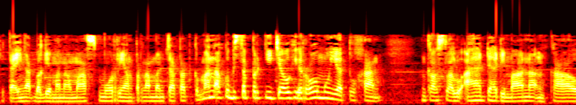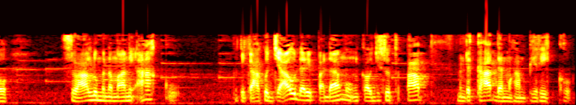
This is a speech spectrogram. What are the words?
Kita ingat bagaimana Mazmur yang pernah mencatat, ke mana aku bisa pergi jauhi rohmu ya Tuhan. Engkau selalu ada di mana engkau selalu menemani aku. Ketika aku jauh daripadamu, engkau justru tetap mendekat dan menghampiriku.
